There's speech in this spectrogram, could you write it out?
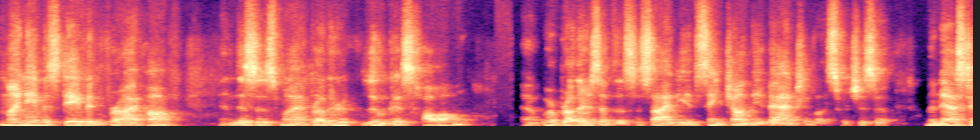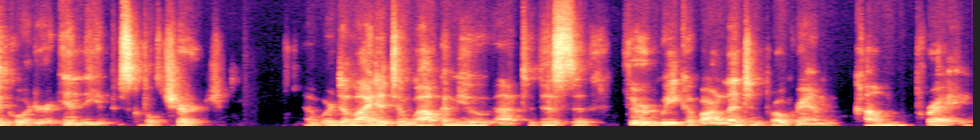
my name is David Vryhof, and this is my brother Lucas Hall. Uh, we're brothers of the Society of St. John the Evangelist, which is a monastic order in the Episcopal Church. Uh, we're delighted to welcome you uh, to this uh, third week of our Lenten program, Come Pray.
